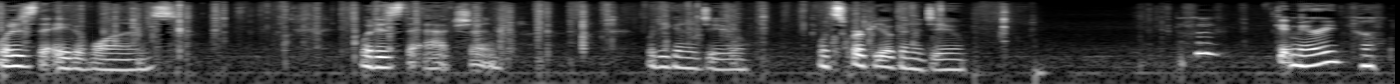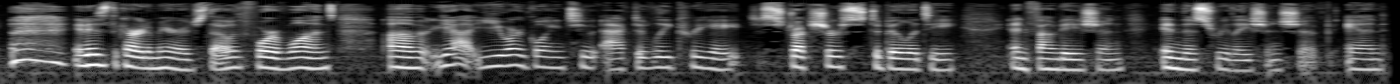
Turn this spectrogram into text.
What is the Eight of Wands? What is the action? What are you going to do? What's Scorpio going to do? get married. it is the card of marriage, though, the Four of Wands. Um, yeah, you are going to actively create structure, stability, and foundation in this relationship. And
